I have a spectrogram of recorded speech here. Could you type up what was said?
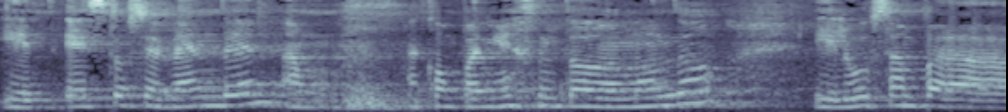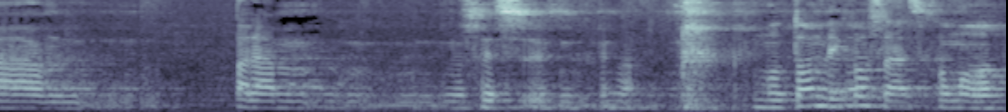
Y esto se venden a, compañías en todo el mundo y lo usan para, para no sé, un montón de cosas, como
